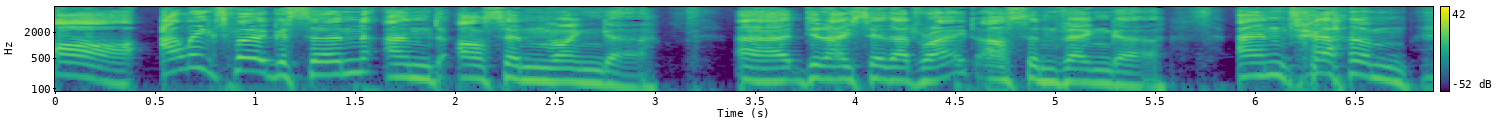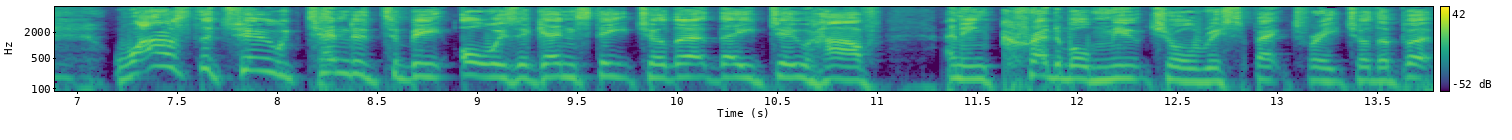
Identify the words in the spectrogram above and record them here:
are Alex Ferguson and Arsene Wenger. Uh, did I say that right? Arsene Wenger. And um, whilst the two tended to be always against each other, they do have an incredible mutual respect for each other. But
